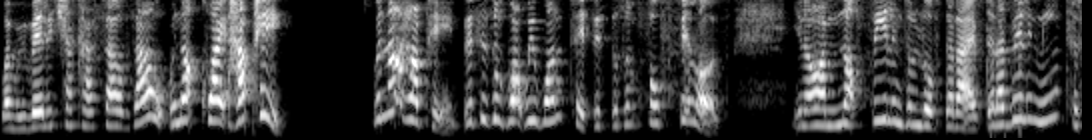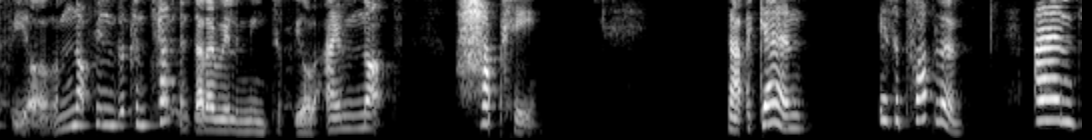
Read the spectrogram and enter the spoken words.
When we really check ourselves out, we're not quite happy. We're not happy. This isn't what we wanted. This doesn't fulfill us. You know, I'm not feeling the love that I that I really need to feel. I'm not feeling the contentment that I really need to feel. I'm not happy. That again is a problem. And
